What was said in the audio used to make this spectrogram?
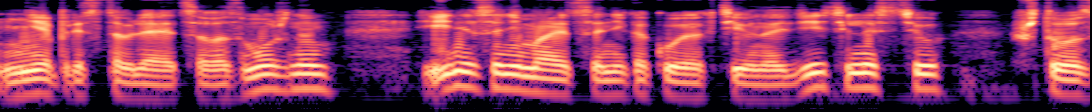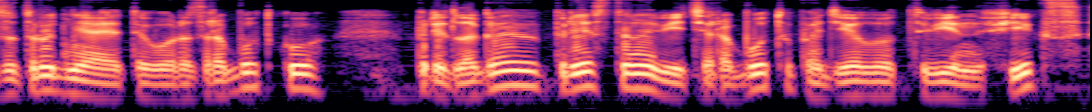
не представляется возможным, и не занимается никакой активной деятельностью, что затрудняет его разработку, предлагаю приостановить работу по делу Твинфикс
